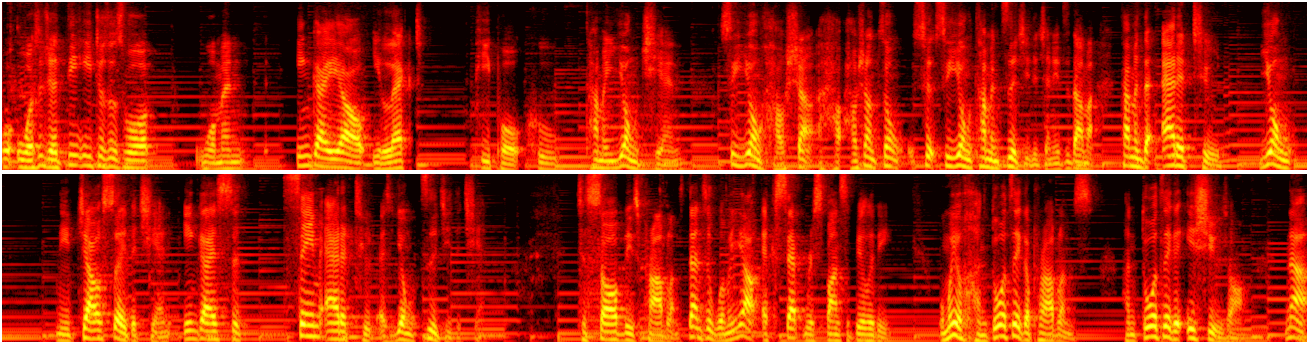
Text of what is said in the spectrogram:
我我是觉得第一就是说，我们应该要 elect people who 他们用钱是用好像好好像中是是用他们自己的钱，你知道吗？他们的 attitude 用你交税的钱应该是 same attitude as 用自己的钱。 to solve these problems，但是我们要 accept responsibility。我们有很多这个 problems，很多这个 issues 哦，那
